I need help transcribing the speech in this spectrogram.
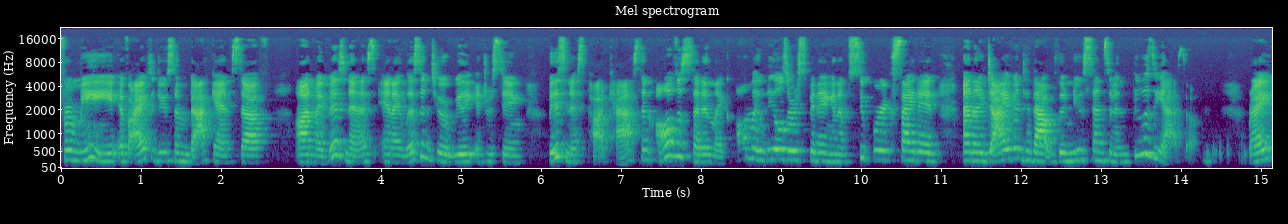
For me, if I have to do some back end stuff on my business and I listen to a really interesting business podcast and all of a sudden like all my wheels are spinning and I'm super excited and I dive into that with a new sense of enthusiasm, right?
